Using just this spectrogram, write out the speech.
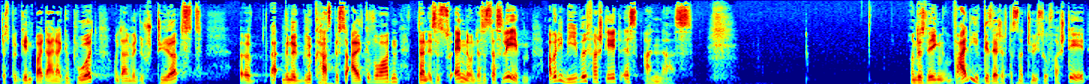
das beginnt bei deiner Geburt und dann, wenn du stirbst, äh, wenn du Glück hast, bist du alt geworden, dann ist es zu Ende und das ist das Leben. Aber die Bibel versteht es anders. Und deswegen, weil die Gesellschaft das natürlich so versteht,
